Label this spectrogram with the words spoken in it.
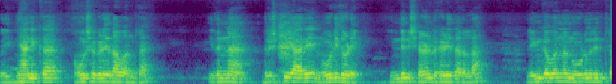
ವೈಜ್ಞಾನಿಕ ಅಂಶಗಳಿದಾವೆ ಅಂಶಗಳಿದಾವಂದ್ರೆ ಇದನ್ನು ದೃಷ್ಟಿಯಾರೆ ನೋಡಿದೊಡೆ, ಹಿಂದಿನ ಶರಣರು ಹೇಳಿದಾರಲ್ಲ, ಲಿಂಗವನ್ನು ನೋಡೋದ್ರಿಂದ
